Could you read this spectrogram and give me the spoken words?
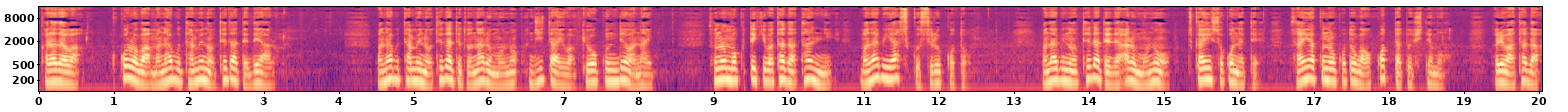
体は心が学ぶための手立てである。学ぶための手立てとなるもの自体は教訓ではない。その目的はただ単に学びやすくすること。学びの手立てであるものを使い損ねて最悪のことが起こったとしても、それはただ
